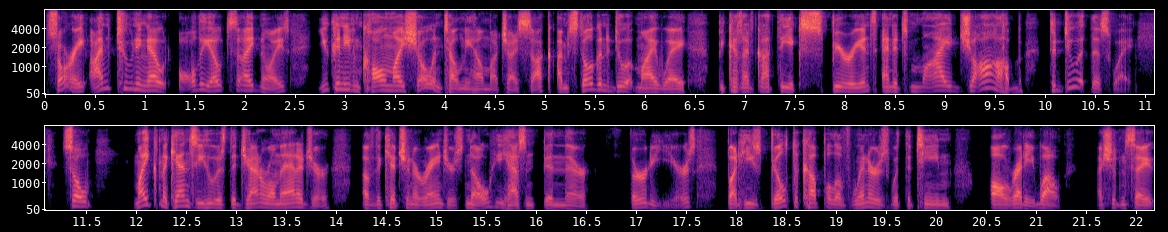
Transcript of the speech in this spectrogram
sorry, I'm tuning out all the outside noise. You can even call my show and tell me how much I suck. I'm still going to do it my way because I've got the experience and it's my job to do it this way. So, Mike McKenzie, who is the general manager of the Kitchener Rangers, no, he hasn't been there 30 years, but he's built a couple of winners with the team already. Well, I shouldn't say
